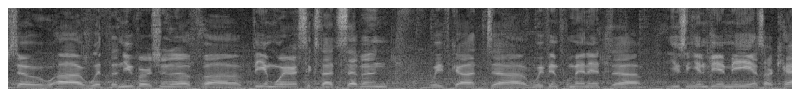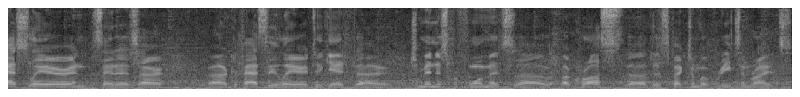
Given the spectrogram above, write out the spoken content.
So uh, with the new version of uh, VMware 6.7, we've got, uh, we've implemented uh, using NVMe as our cache layer and set as our uh, capacity layer to get uh, tremendous performance across the, the spectrum of reads and writes.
